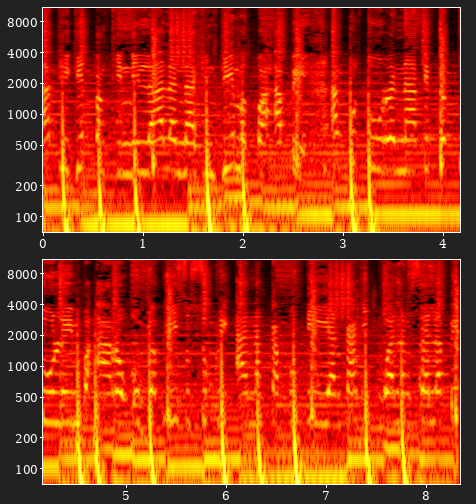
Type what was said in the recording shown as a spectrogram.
At higit pang kinilala na hindi magpaapi. Ang kultura natin patuloy paaraw o gabi. Susukrian ng kaputihan kahit walang salapi.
